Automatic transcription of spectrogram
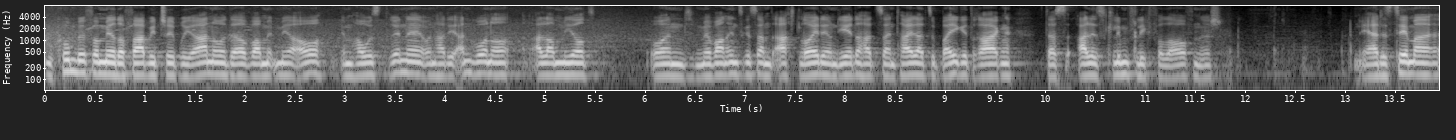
Ein Kumpel von mir, der Fabi Cipriano, der war mit mir auch im Haus drinne und hat die Anwohner alarmiert. Und wir waren insgesamt acht Leute und jeder hat seinen Teil dazu beigetragen, dass alles glimpflich verlaufen ist. Ja, das Thema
